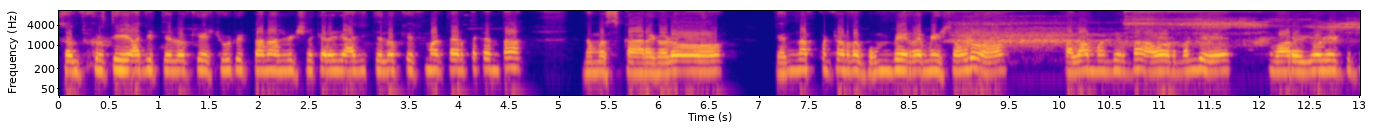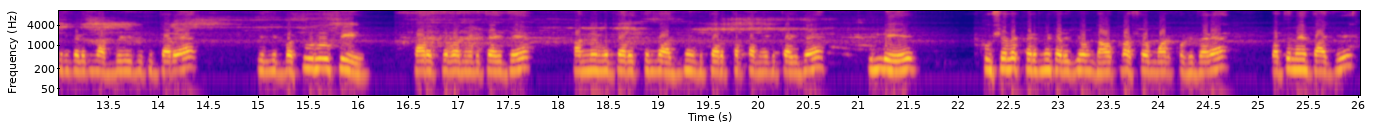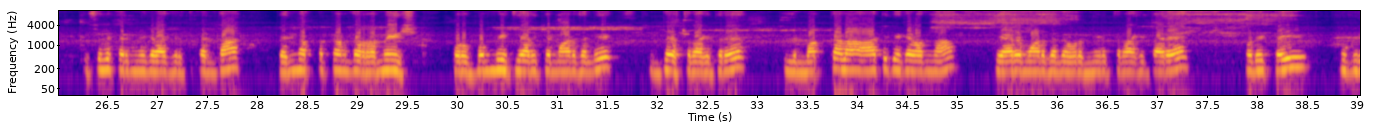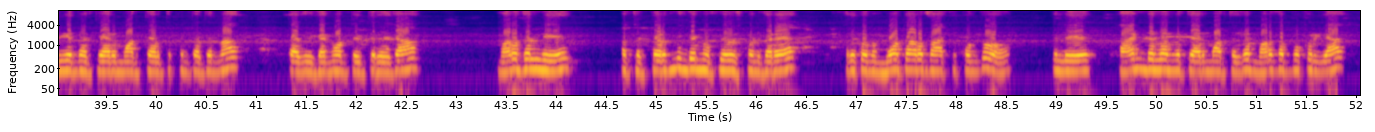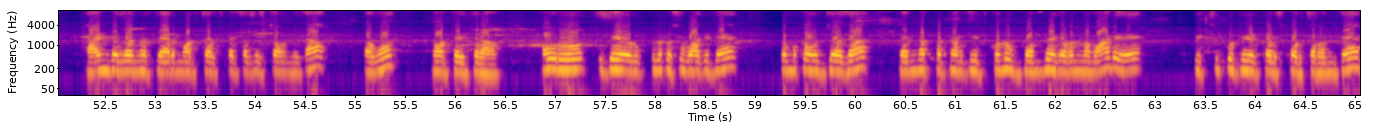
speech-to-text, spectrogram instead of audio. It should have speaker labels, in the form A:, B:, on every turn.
A: ಸಂಸ್ಕೃತಿ, Aditya Lokesh YouTube channel ವೀಕ್ಷಕರಿಗೆ ಆದಿತ್ಯ ಲೋಕೇಶ್ ಮಾಡ್ತಾ ಇರ್ತಕ್ಕಂಥ ನಮಸ್ಕಾರಗಳು. ಚನ್ನಪಟ್ಟಣದ ಗೊಂಬೆ ರಮೇಶ್ ಅವರು ಕಲಾಮಂದಿರದ ಆವರಣದಲ್ಲಿ ಸುಮಾರು ಏಳು ಎಂಟು ದಿನಗಳಿಂದ ಬೀಳಿ ಬಿಟ್ಟಿದ್ದಾರೆ ಇಲ್ಲಿ ಬಸವರೂಪಿ ಕಾರ್ಯಕ್ರಮ ನಡೀತಾ ಇದೆ. ಹನ್ನೊಂದು ತಾರೀಕಿಂದ ಹದಿನೆಂಟು ತಾರೀಕು ತನಕ ನಡೀತಾ ಇದೆ. ಇಲ್ಲಿ ಕುಶಲಕರ್ಮಿಗಳಿಗೆ ಒಂದು ಅವಕಾಶ ಮಾಡಿಕೊಟ್ಟಿದ್ದಾರೆ. ಮೊದಲನೇದಾಗಿ ಕುಶಲಕರ್ಮಿಗಳಾಗಿರ್ತಕ್ಕಂಥ ಚನ್ನಪಟ್ಟಣದ ರಮೇಶ್ ಅವರು ಬೊಂಬೆ ತಯಾರಿಕೆ ಮಾಡಿದಲ್ಲಿ ಸಿದ್ಧಸ್ಥರಾಗಿದ್ದಾರೆ. ಇಲ್ಲಿ ಮಕ್ಕಳ ಆಟಿಕೆಗಳನ್ನು ತಯಾರು ಮಾಡೋದಲ್ಲಿ ಅವರು ನಿರತರಾಗಿದ್ದಾರೆ. ನೋಡಿ, ಕೈ ಉಗುರಿಯನ್ನ ತಯಾರು ಮಾಡ್ತಾ ಇರ್ತಕ್ಕಂಥದ್ದನ್ನು ತಾವೀಗ ನೋಡ್ತಾ ಇದ್ದಾರೆ. ಈಗ ಮರದಲ್ಲಿ ಮತ್ತು ಟರ್ನಿಂಗ್ ಅನ್ನು ಉಪಯೋಗಿಸ್ಕೊಂಡಿದ್ದಾರೆ. ಅದಕ್ಕೊಂದು ಮೋಟಾರ್ ಅನ್ನು ಹಾಕಿಕೊಂಡು ಇಲ್ಲಿ ಹ್ಯಾಂಡಲನ್ನು ತಯಾರು ಮಾಡ್ತಾ ಇದ್ದಾರೆ. ಮರದ ಬುಕರಿಯ ಹ್ಯಾಂಡಲನ್ನು ತಯಾರು ಮಾಡ್ತಾ ಇರ್ತಕ್ಕಂಥ ದೃಶ್ಯವನ್ನು ಈಗ ನಾವು ನೋಡ್ತಾ ಇದ್ದೀರಾ. ಅವರು ಇದೇ ಅವರು ಕುಲಕಸುವಾಗಿದೆ ಪ್ರಮುಖ ಉದ್ಯೋಗ ಚನ್ನಪಟ್ಟಣದ ಇಟ್ಕೊಂಡು ಬೊಂಬೆಗಳನ್ನು ಮಾಡಿ ಡಿಸ್ಟ್ರಿಬ್ಯೂಟರ್ ಕಳಿಸ್ಕೊಡ್ತಾರಂತೆ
